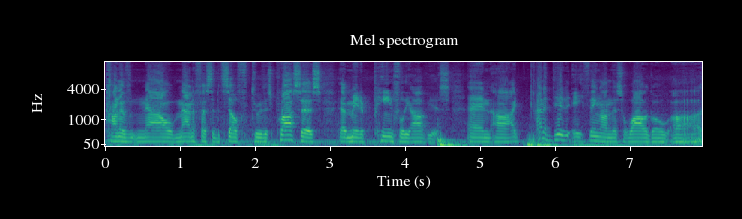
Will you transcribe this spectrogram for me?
kind of now manifested itself through this process that made it painfully obvious. And uh, I kind of did a thing on this a while ago, uh,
